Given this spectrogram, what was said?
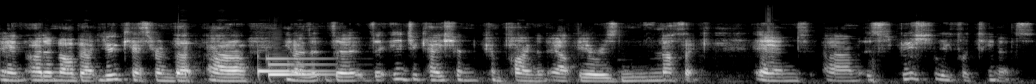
and I don't know about you, Catherine, but uh, you know, the, the the education component out there is nothing and um, especially for tenants,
